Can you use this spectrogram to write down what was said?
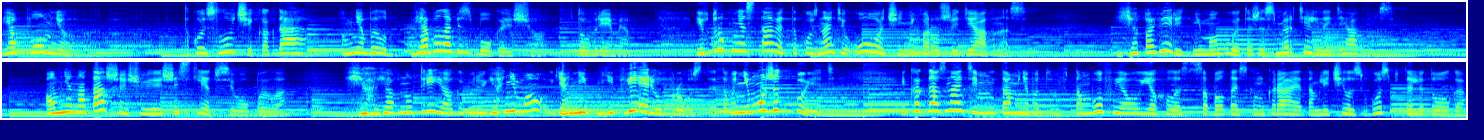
я помню э, такой случай, когда у меня был, я была без Бога еще в то время. И вдруг мне ставят такой, знаете, очень нехороший диагноз. Я поверить не могу, это же смертельный диагноз. А у меня Наташа еще ей 6 лет всего было. Я, я внутри, я говорю, я не могу, я не, не верю просто, этого не может быть. И когда, знаете, там меня в Тамбов я уехала с Сабалтайском крае, там лечилась в госпитале долго.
